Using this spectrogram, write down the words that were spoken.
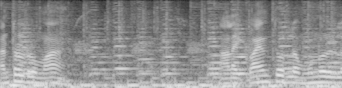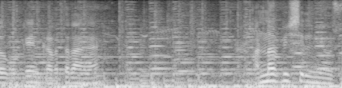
கண்ட்ரோல் ரூமா நாளைக்கு கோயம்புத்தூரில் முந்நூறு கிலோ கொக்கைன் கடத்துறாங்க. Unofficial news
